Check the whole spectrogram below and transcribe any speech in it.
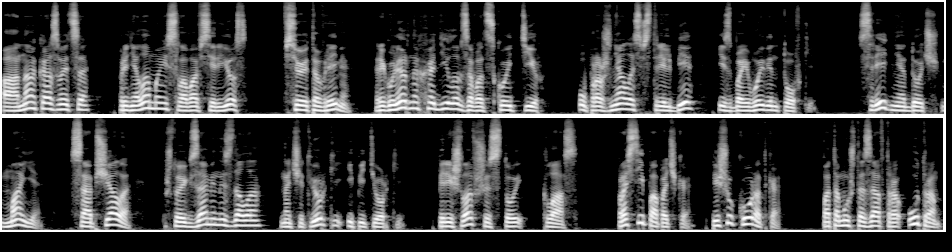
А она, оказывается, приняла мои слова всерьез. Все это время – регулярно ходила в заводской тир, упражнялась в стрельбе из боевой винтовки. Средняя дочь Майя сообщала, что экзамены сдала на четверки и пятерки, перешла в шестой класс. «Прости, папочка, пишу коротко, потому что завтра утром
